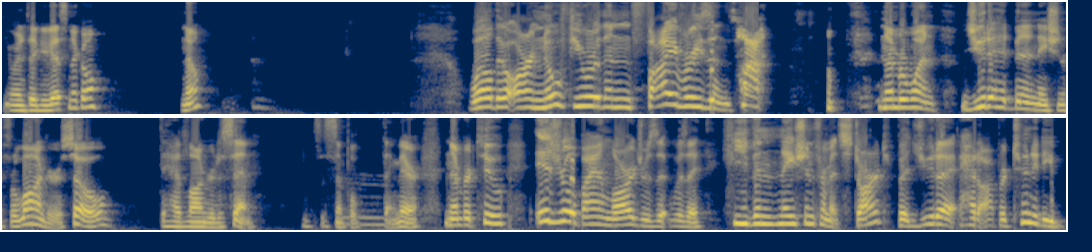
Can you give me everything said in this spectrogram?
You want to take a guess, Nicole? No? Well, there are no fewer than five reasons. Ha! Number one, Judah had been a nation for longer, so they had longer to sin. It's a simple mm-hmm. thing there. Number two, Israel by and large was a, was a heathen nation from its start, but Judah had opportunity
